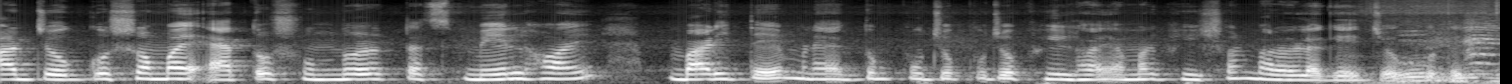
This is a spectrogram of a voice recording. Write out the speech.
আর যজ্ঞর সময় এত সুন্দর একটা স্মেল হয় বাড়িতে মানে একদম পুজো পুজো ফিল হয়। আমার ভীষণ ভালো লাগে এই যজ্ঞ ওম দেখতে।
